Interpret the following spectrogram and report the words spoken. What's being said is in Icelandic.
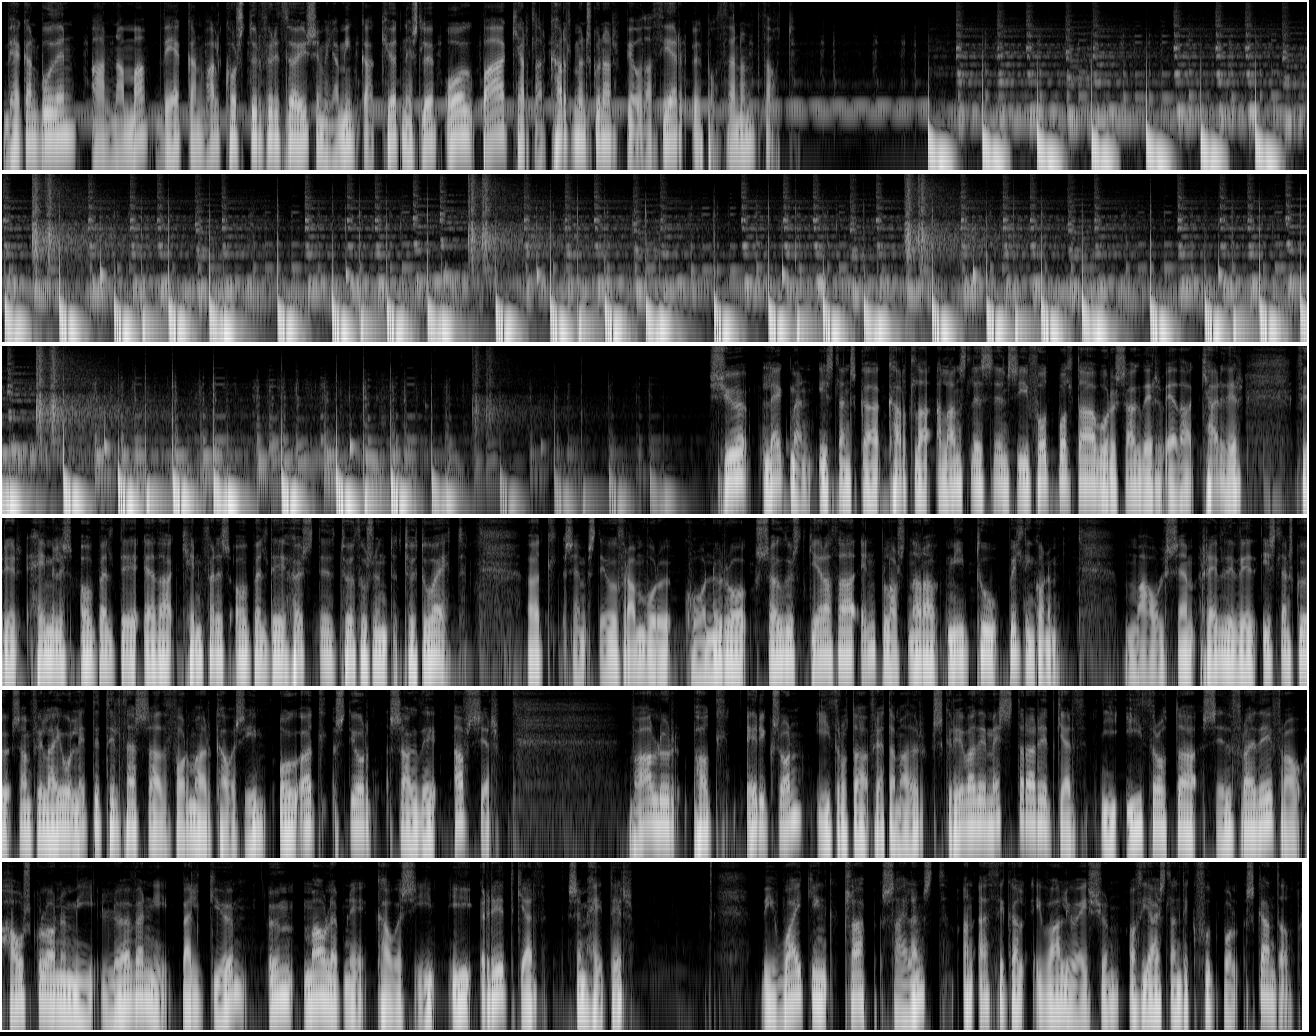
Veganbúðin, Anamma, vegan valkostur fyrir þau sem vilja minka kjötneislu og bakkjarlar karlmönskunar bjóða þér upp á þennan þátt. Sjö leikmenn íslenska Karla landsliðsins í fótbolta voru sagðir eða kærðir fyrir heimilisofbeldi eða kynferðisofbeldi haustið 2021. Öll sem stegu fram voru konur og sögðust gera það innblásnar af MeToo-byltingunum. Mál sem hreyfði við íslensku samfélagi og leti til þess að formaður KSI og öll stjórn sagði af sér. Valur Páll Eiríksson, íþróttafréttamaður, skrifaði meistararitgerð í íþróttasiðfræði frá háskólanum í Löfen í Belgiu um málefni KSI í ritgerð sem heitir The Viking Club Silenced, an Ethical Evaluation of the Icelandic Football Scandal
